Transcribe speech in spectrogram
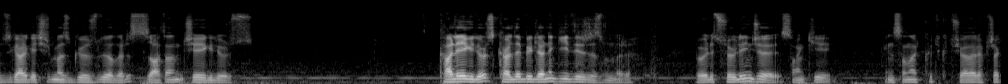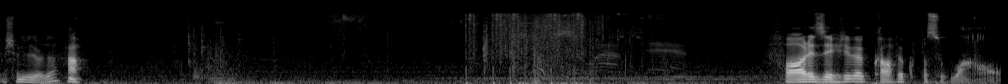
Rüzgar geçirmez gözlüğü alırız. Zaten şeye gidiyoruz. Kaleye gidiyoruz. Kalede birilerine giydireceğiz bunları. Böyle söyleyince sanki insanlar kötü kötü şeyler yapacakmış gibi geliyordu. Ha. Fare zehri ve kahve kupası. Wow.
